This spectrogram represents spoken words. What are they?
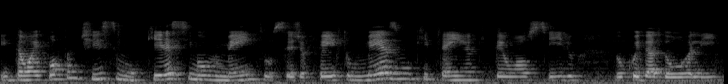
Então é importantíssimo que esse movimento seja feito mesmo que tenha que ter o auxílio do cuidador ali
